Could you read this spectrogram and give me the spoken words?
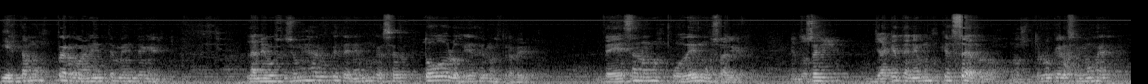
Y estamos permanentemente en esto. La negociación es algo que tenemos que hacer todos los días de nuestra vida. De esa no nos podemos salir. Entonces, ya que tenemos que hacerlo, nosotros lo que decimos es,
